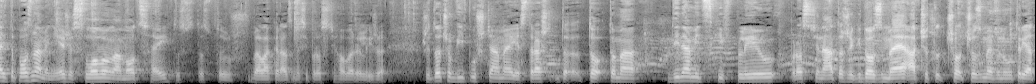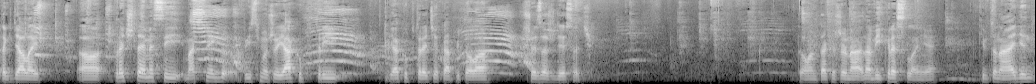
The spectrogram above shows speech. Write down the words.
aj to poznáme, nie? Že slovo má moc, hej? To, to, to už veľakrát sme si proste hovorili, že že to, čo vypúšťame, je strašne, to, to, to má dynamický vplyv proste na to, že kto sme a čo, to, čo, čo sme vnútri a tak ďalej. Uh, prečítajme si, máte niekto písmo, že Jakub 3, Jakub 3. kapitola 6 až 10. To len také, že na, na vykreslenie. Kým to, nájde,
